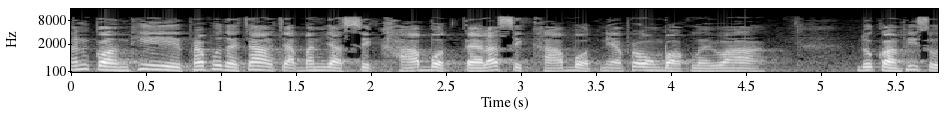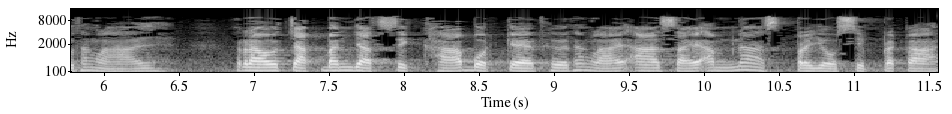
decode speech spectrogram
นั้นก่อนที่พระพุทธเจ้าจะบัญญัติสิกขาบท แต่ละสิกขาบทเนี่ยพระองค์บอกเลยว่า ดูก่อนพิสูจทั้งหลาย เราจักบัญญัติสิกขาบทแก่เธอทั้งหลายอาศัยอำนาจประโยชน์สิบประการ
